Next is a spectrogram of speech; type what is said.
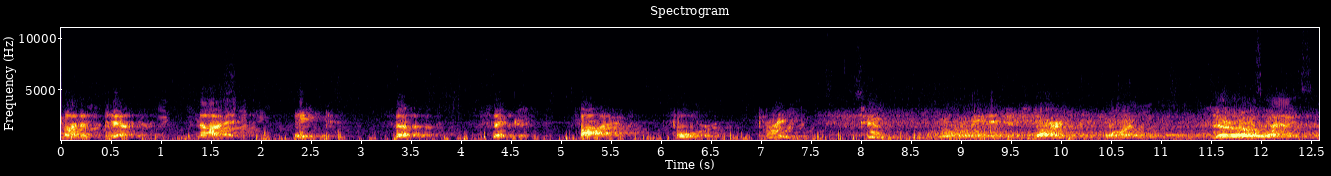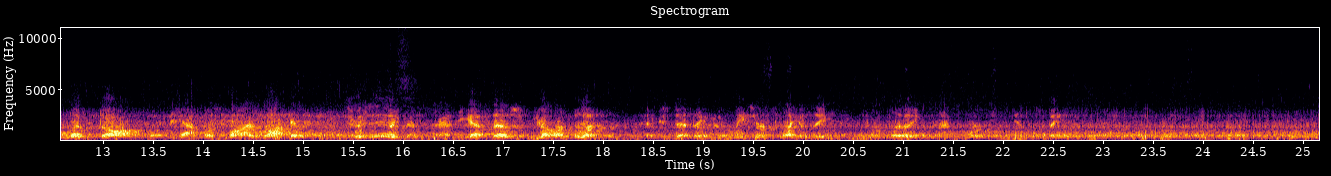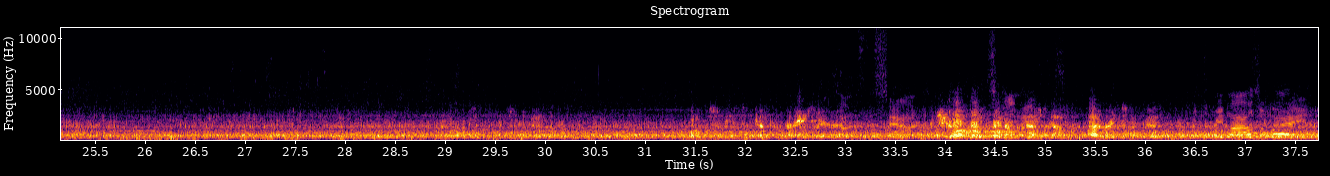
minus 10, 9, 8, 7, 6, 5, 4, 3, 2. Will main engine start. 1, 0, and lift off of the Atlas V rocket to Cygnus at the SS John Glenn, extending the research legacy three miles away.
